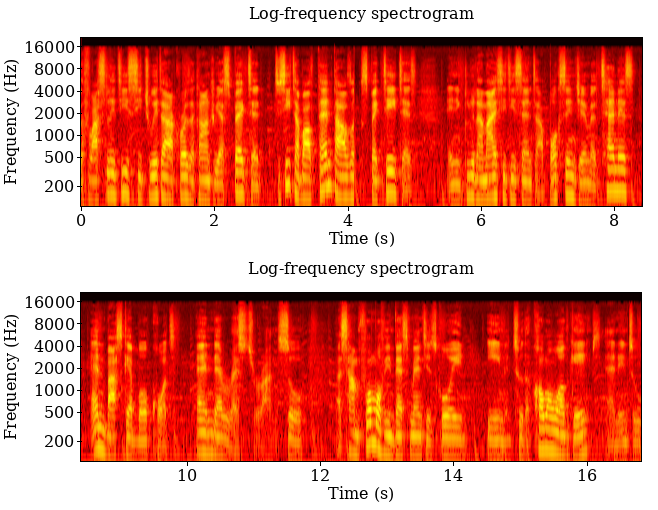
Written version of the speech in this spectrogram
The facilities situated across the country are expected to seat about 10,000 spectators and include an ICT center, boxing gym, a tennis and basketball court, and a restaurant. So uh, some form of investment is going into the Commonwealth Games and into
